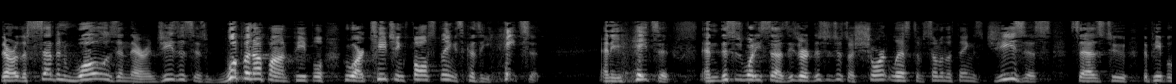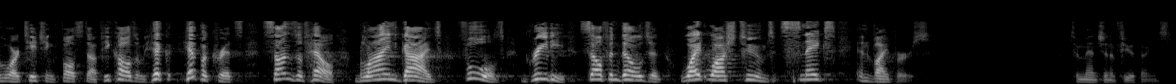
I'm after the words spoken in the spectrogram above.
There are the seven woes in there, and Jesus is whooping up on people who are teaching false things because he hates it. And he hates it. And this is what he says. These are, this is just a short list of some of the things Jesus says to the people who are teaching false stuff. He calls them hypocrites, sons of hell, blind guides, fools, greedy, self-indulgent, whitewashed tombs, snakes, and vipers. To mention a few things.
